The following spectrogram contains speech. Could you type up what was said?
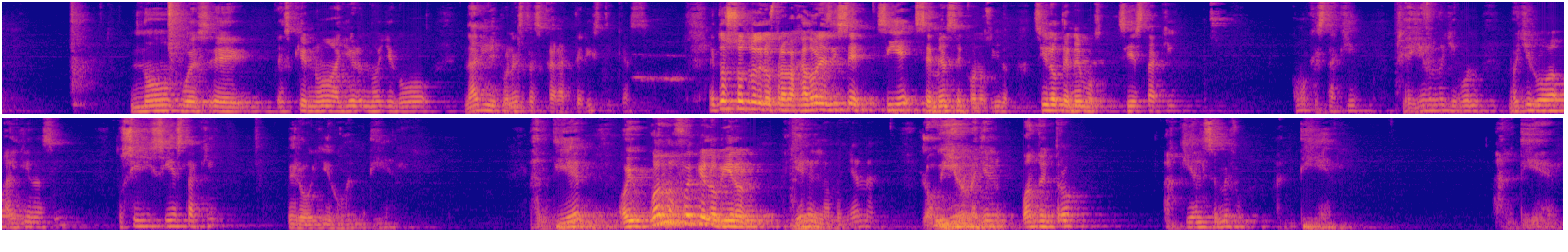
No, pues eh, es que no, ayer no llegó nadie con estas características. Entonces otro de los trabajadores dice, sí, se me hace conocido, sí lo tenemos, sí está aquí. ¿Cómo que está aquí? Si ayer no llegó, no llegó alguien así. No, sí, sí está aquí, pero llegó antier. Antier. Oye, ¿cuándo fue que lo vieron? Ayer en la mañana. ¿Lo vieron ayer? ¿Cuándo entró? Aquí al semáforo. Antier. Antier.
